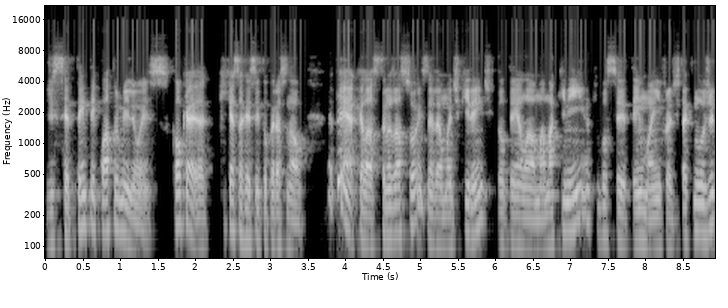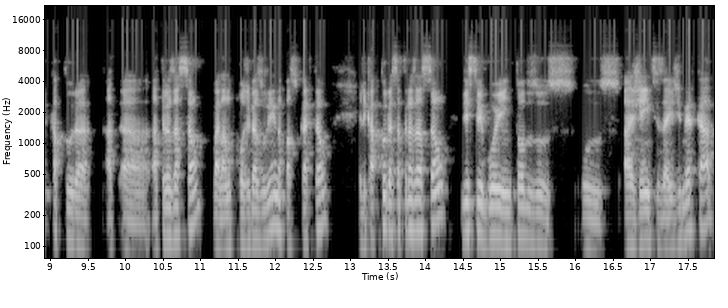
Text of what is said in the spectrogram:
de 74 milhões. Qual que é, que é essa receita operacional? Tem aquelas transações, né, ela é uma adquirente, então tem lá uma maquininha que você tem uma infra de tecnologia que captura a, a, a, transação, vai lá no posto de gasolina, passa o cartão, ele captura essa transação, distribui em todos os, os agentes aí de mercado,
